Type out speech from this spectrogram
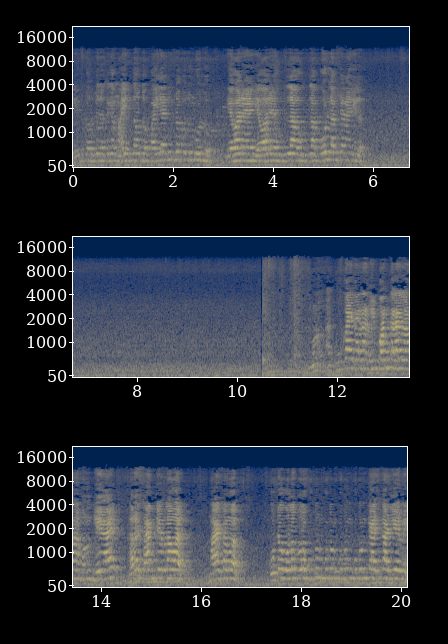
हेच करतो जसं काही माहीत नव्हतं. पहिल्या दिवसापासून बोललो घेवारे घेवारे उठला उठला कोण लक्ष नाही दिलं. म्हणून तू काय करणार? मी बंद करायला लावणार म्हणून जे आहे खरं सांग टेबलावर माझ्यासमोर. खोटं बोलत बोलत कुठून कुठून कुठून कुठून कॅश काढली आहे मी?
